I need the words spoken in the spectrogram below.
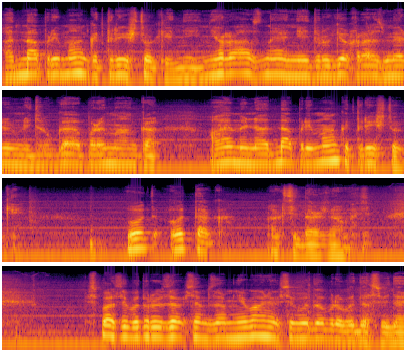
одна приманка, три штуки, не, не разные, ни других размеров, ни другая приманка, а именно одна приманка, три штуки. Вот, вот так акция должна быть. Спасибо, друзья, всем за внимание. Всего доброго, до свидания.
